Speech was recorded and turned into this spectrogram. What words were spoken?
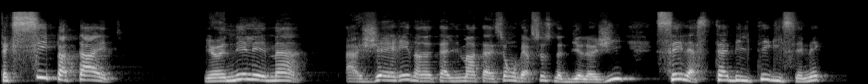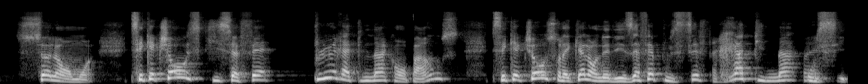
Fait que si peut-être il y a un élément à gérer dans notre alimentation versus notre biologie, c'est la stabilité glycémique, selon moi. C'est quelque chose qui se fait plus rapidement qu'on pense. C'est quelque chose sur lequel on a des effets positifs rapidement aussi.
